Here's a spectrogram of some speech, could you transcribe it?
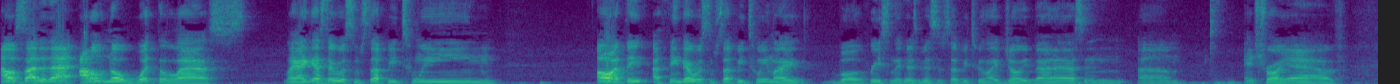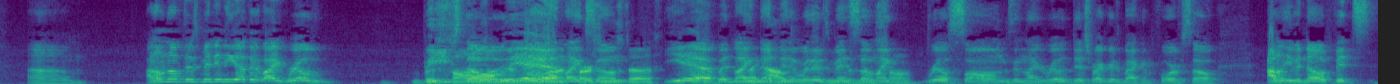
Outside of that, I don't know what the last like. I guess there was some stuff between. Oh, I think I think there was some stuff between like well recently there's been some stuff between like Joey Badass and um and Troy Ave. Um, I don't know if there's been any other like real but beefs though. been Yeah, and like some stuff. Yeah, but like, Like, nothing where there's been but some no like song. real songs and like real diss records back and forth. So I don't even know if it's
